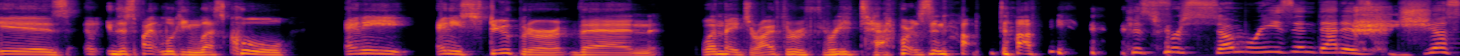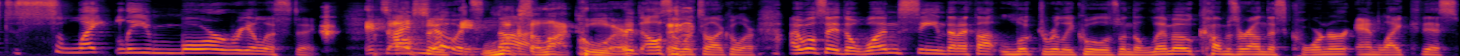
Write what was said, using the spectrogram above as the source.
is, uh, despite looking less cool, any any stupider than when they drive through three towers in Abu Dhabi? Because for some reason that is just slightly more realistic. It's I also know it's it looks a lot cooler. It also looks a lot cooler. I will say the one scene that I thought looked really cool is when the limo comes around this corner and like this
